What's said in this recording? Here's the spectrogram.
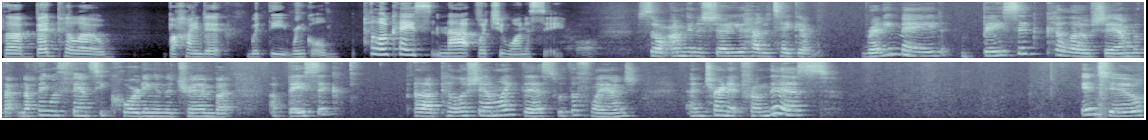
the bed pillow behind it with the wrinkled pillowcase, not what you want to see. So I'm going to show you how to take a ready-made basic pillow sham with nothing with fancy cording in the trim, but a basic uh, pillow sham like this with a flange and turn it from this into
